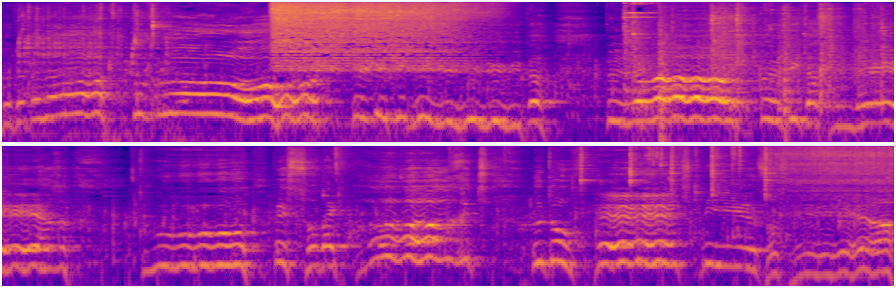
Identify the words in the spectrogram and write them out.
Rot über blau wie das Meer. Du bist so weit fort, du fällst mir so sehr.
